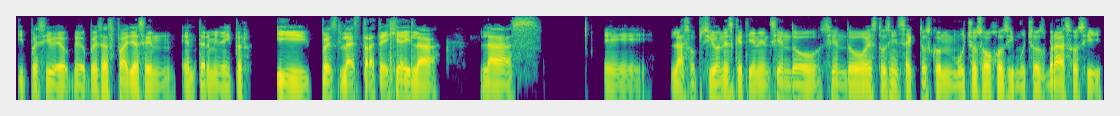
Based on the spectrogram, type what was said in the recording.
y pues sí veo, veo, esas fallas en, en, Terminator y pues la estrategia y la las eh, las opciones que tienen siendo siendo estos insectos con muchos ojos y muchos brazos y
